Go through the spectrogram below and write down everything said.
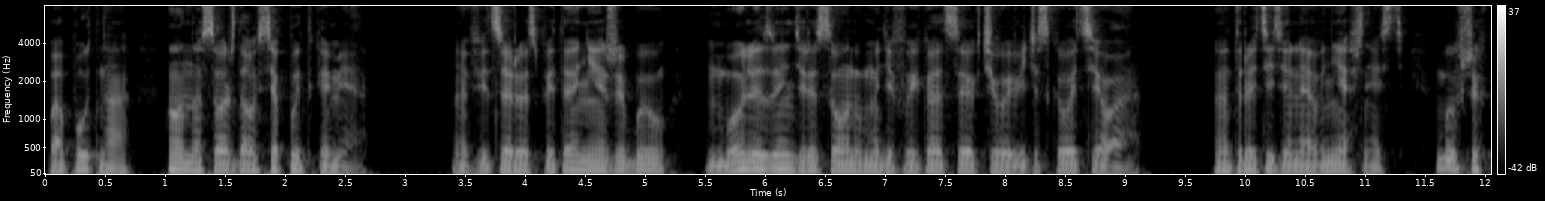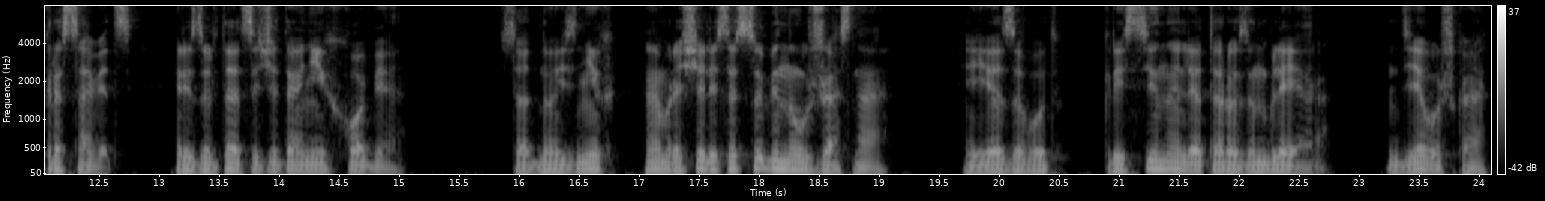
Попутно он наслаждался пытками. Офицер воспитания же был более заинтересован в модификациях человеческого тела. Отвратительная внешность бывших красавиц – результат сочетания их хобби. С одной из них обращались особенно ужасно. Ее зовут Кристина Лето Розенблеер. Девушка,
